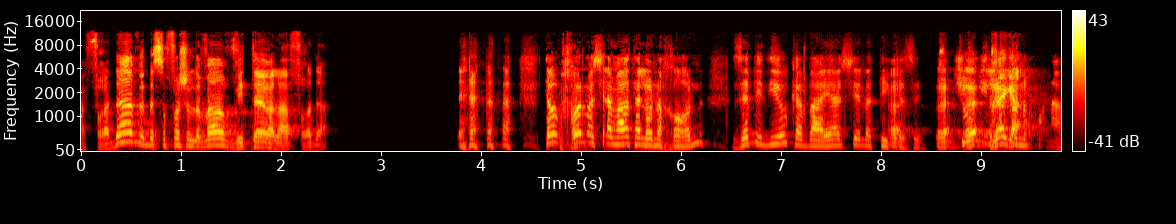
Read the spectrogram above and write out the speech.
הפרדה, ובסופו של דבר ויתר על ההפרדה. טוב, נכון. כל מה שאמרת לא נכון, זה בדיוק הבעיה של התיק אה, הזה. שום מילה לא נכונה.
